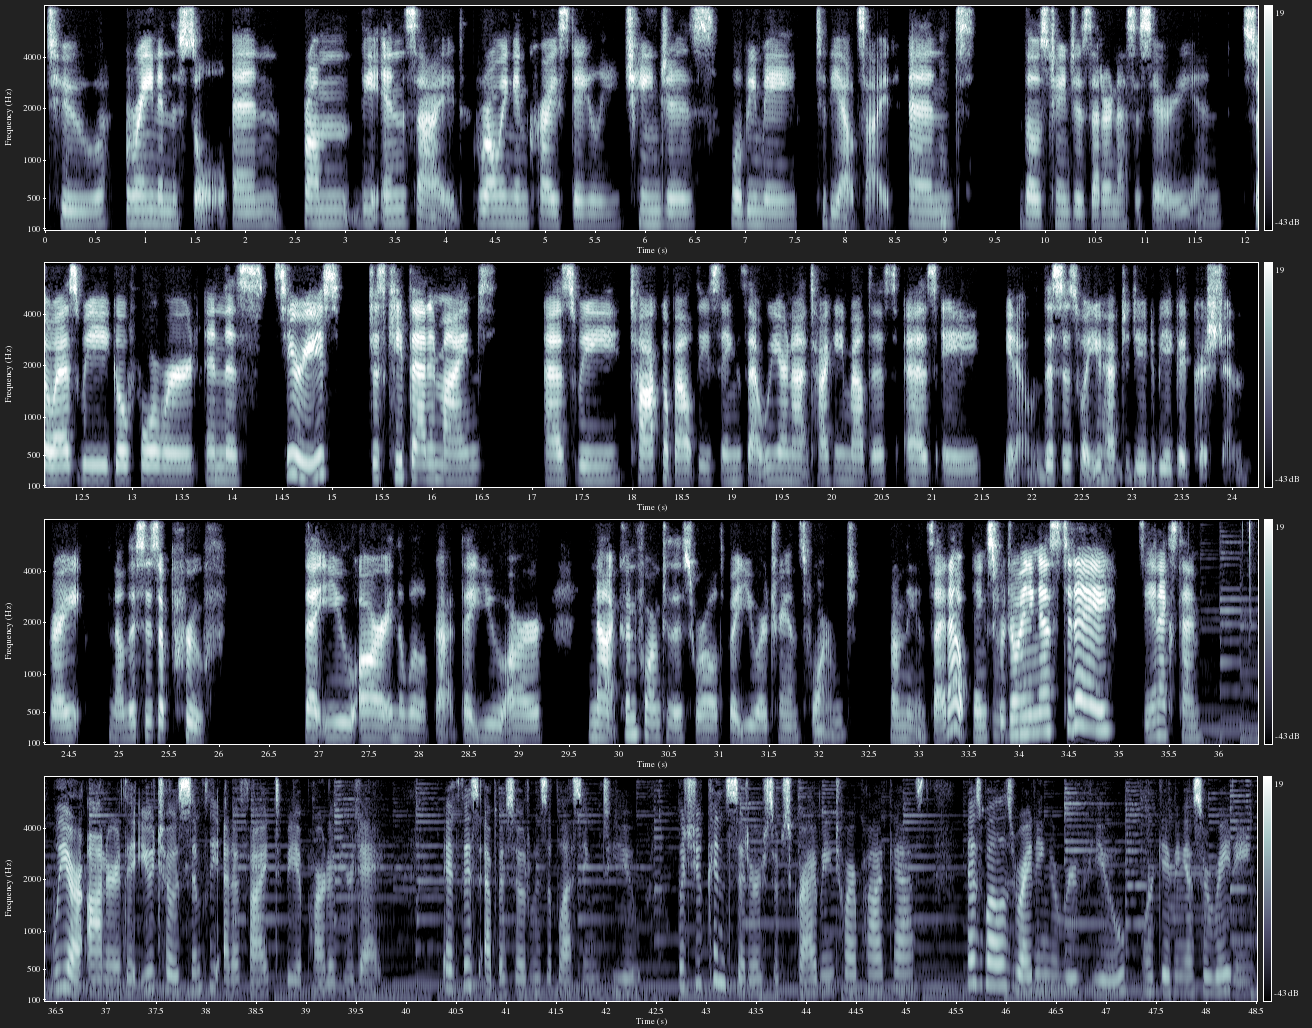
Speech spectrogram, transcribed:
to reign in the soul and from the inside, growing in Christ daily, changes will be made to the outside and mm-hmm. those changes that are necessary. And so, as we go forward in this series, just keep that in mind as we talk about these things that we are not talking about this as a, you know, this is what you have to do to be a good Christian, right? No, this is a proof that you are in the will of God, that you are not conformed to this world, but you are transformed from the inside out. Thanks for mm-hmm. joining us today. See you next time. We are honored that you chose Simply Edified to be a part of your day. If this episode was a blessing to you, would you consider subscribing to our podcast, as well as writing a review or giving us a rating?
